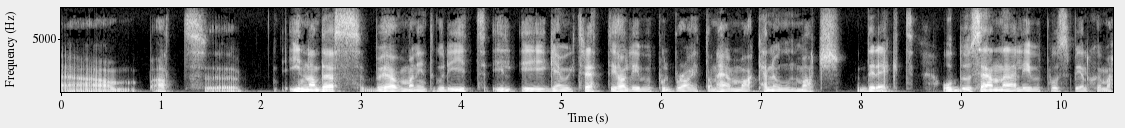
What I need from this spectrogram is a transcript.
Eh, att eh, Innan dess behöver man inte gå dit. I, i Game Week 30 har Liverpool Brighton hemma, kanonmatch direkt. Och då, sen är Liverpools spelschema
